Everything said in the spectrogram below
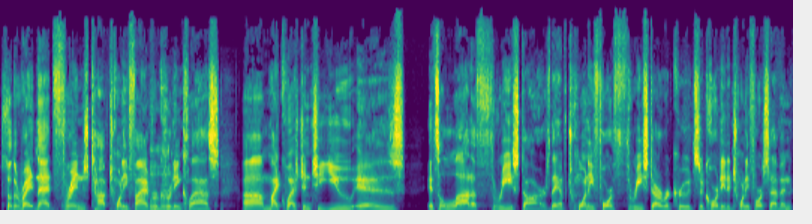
so they're right in that fringe top twenty Mhm. recruiting class. Um, my question to you is. It's a lot of three stars. They have 24 three star recruits, according to 24 7,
